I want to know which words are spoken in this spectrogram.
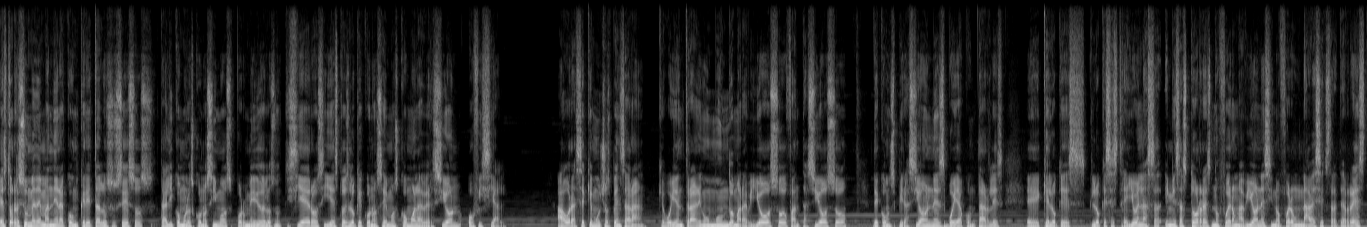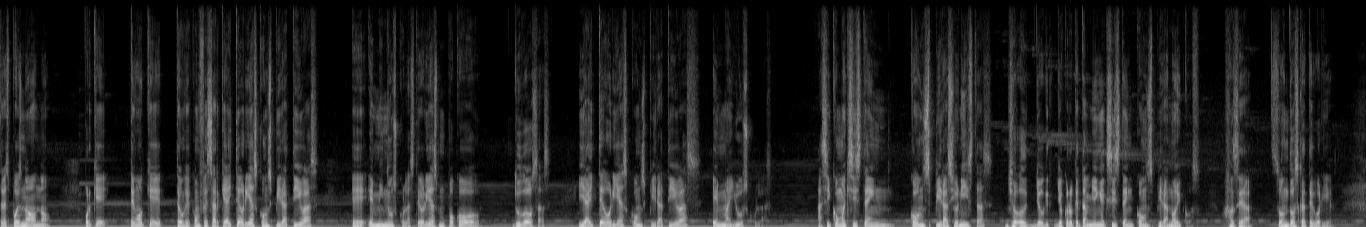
Esto resume de manera concreta los sucesos, tal y como los conocimos por medio de los noticieros, y esto es lo que conocemos como la versión oficial. Ahora, sé que muchos pensarán que voy a entrar en un mundo maravilloso, fantasioso, de conspiraciones, voy a contarles eh, que, lo que, es, lo que se estrelló en, esas torres no fueron aviones, sino fueron naves extraterrestres. Pues no, no, porque tengo que, tengo que confesar que hay teorías conspirativas eh, en minúsculas, teorías un poco dudosas, y hay teorías conspirativas en mayúsculas. Así como existen conspiracionistas, yo, yo, yo creo que también existen conspiranoicos. O sea, son dos categorías.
